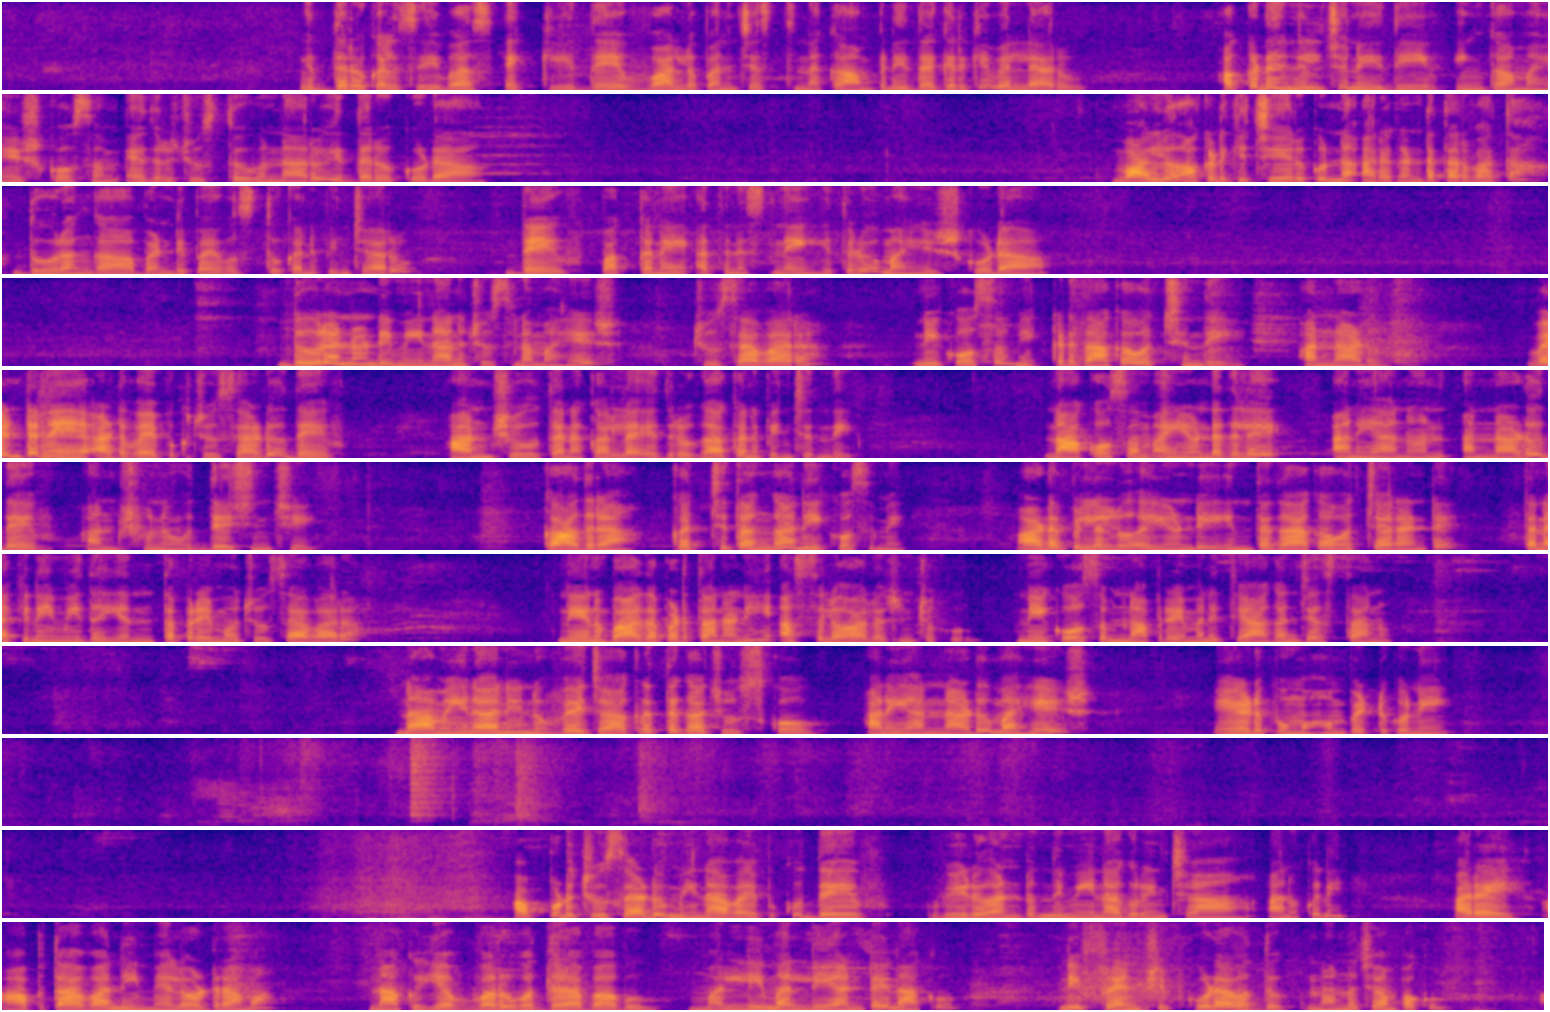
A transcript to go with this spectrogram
ఇద్దరు కలిసి బస్ ఎక్కి దేవ్ వాళ్ళు పనిచేస్తున్న కంపెనీ దగ్గరికి వెళ్ళారు. అక్కడ నిల్చుని దీవ్ ఇంకా మహేష్ కోసం ఎదురు చూస్తూ ఉన్నారు ఇద్దరు కూడా. వాళ్ళు అక్కడికి చేరుకున్న అరగంట తర్వాత దూరంగా బండిపై వస్తూ కనిపించారు. దేవ్ పక్కనే అతని స్నేహితుడు మహేష్ కూడా. దూరం నుండి మీనాను చూసిన మహేష్ చూసావారా నీకోసం ఇక్కడి దాకా వచ్చింది అన్నాడు. వెంటనే అటువైపుకు చూశాడు దేవ్. అంశు తన కళ్ళ ఎదురుగా కనిపించింది. నా కోసం అయ్యుండదులే అని అను అన్నాడు దేవ్ అంశుని ఉద్దేశించి. కాదురా ఖచ్చితంగా నీకోసమే ఆడపిల్లలు అయ్యుండి ఇంత దాకా వచ్చారంటే తనకి నీ మీద ఎంత ప్రేమో చూసావారా నేను బాధపడతానని అస్సలు ఆలోచించకు. నీకోసం నా ప్రేమని త్యాగం చేస్తాను. నా మీనాని నువ్వే జాగ్రత్తగా చూసుకో అని అన్నాడు మహేష్. ఏడుపు మొహం పెట్టుకుని. అప్పుడు చూశాడు మీనా వైపుకు దేవ్ వీడు అంటుంది మీనా గురించా? అనుకుని అరే ఆపుతావా నీ మెలో డ్రామా నాకు ఎవ్వరూ వద్దురా బాబు మళ్ళీ మళ్ళీ అంటే నాకు నీ ఫ్రెండ్షిప్ కూడా వద్దు నన్ను చంపకు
